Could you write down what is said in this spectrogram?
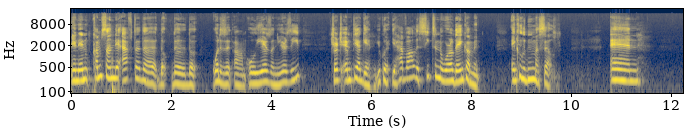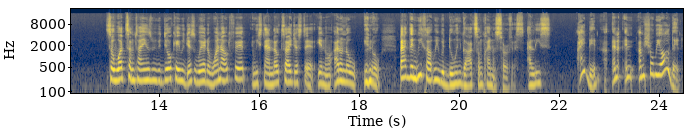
And then come Sunday after the the the, the what is it um Old Year's on New Year's Eve, church empty again. You could you have all the seats in the world, they ain't coming, including myself. And so what sometimes we would do, okay, we just wear the one outfit and we stand outside just to, you know, I don't know, you know, back then we thought we were doing God some kind of service. At least I did. And, and I'm sure we all did.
